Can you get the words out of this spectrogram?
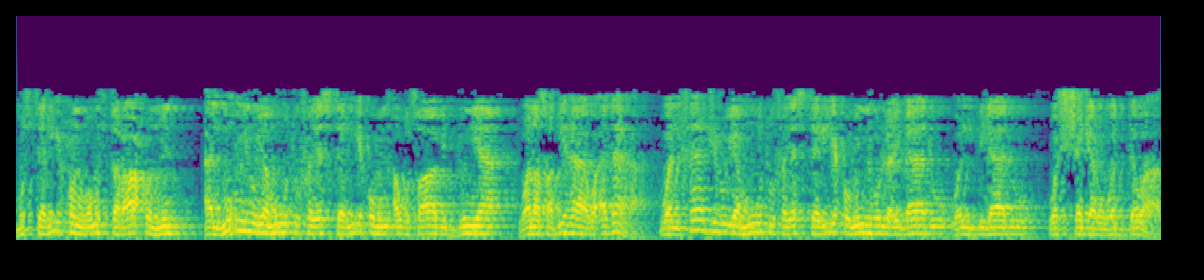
مستريح ومستراح منه المؤمن يموت فيستريح من أوصاب الدنيا ونصبها وأذاها. والفاجر يموت فيستريح منه العباد والبلاد والشجر والدواب.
